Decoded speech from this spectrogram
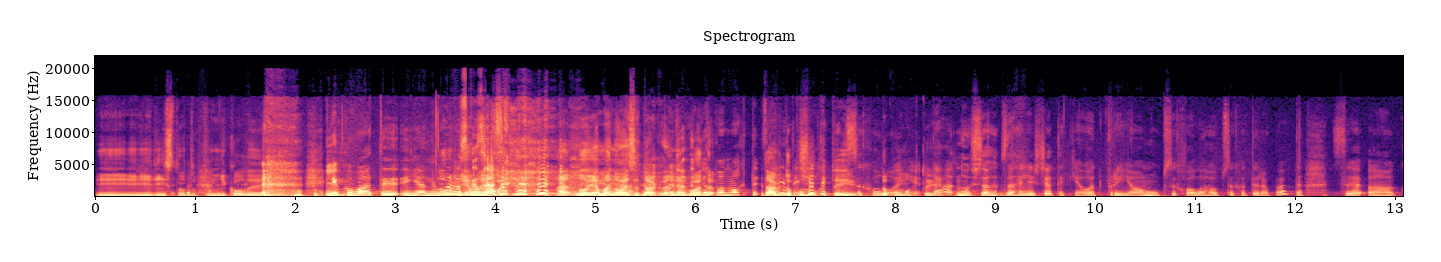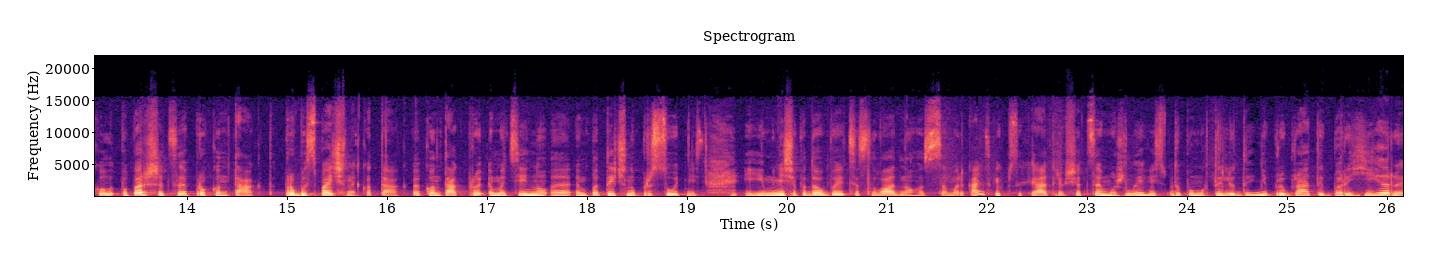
І, і дійсно, тобто ніколи тобто, Лікувати я не ну, можу я маю увазі- ну, я маю на увазі так, не лікувати. Допомогти. Так, Знаєте, допомогти. Що таке психологія? допомогти. Да? Ну, все взагалі, що таке от прийом у психолога, у психотерапевта? Це, е, коли, по-перше, це про контакт, про безпечний контакт, е, контакт, про емоційну, е, емпатичну присутність. І мені ще подобаються слова одного з американських психіатрів, що це можливість допомогти людині прибрати бар'єри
